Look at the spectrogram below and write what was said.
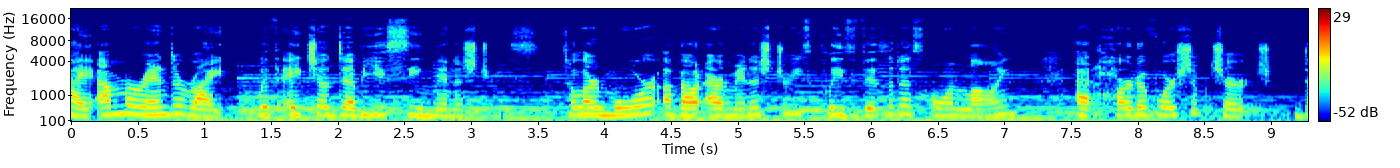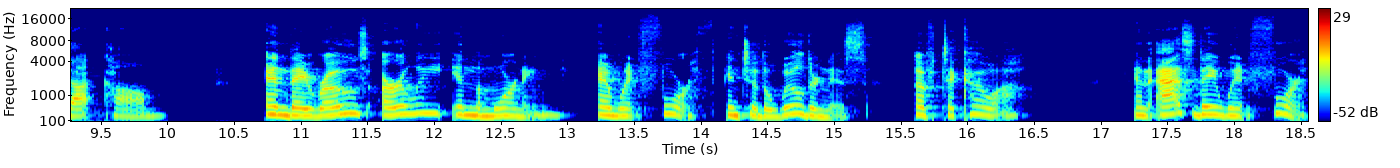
Hi, I'm Miranda Wright with HOWC Ministries. To learn more about our ministries, please visit us online at heartofworshipchurch.com. And they rose early in the morning and went forth into the wilderness of Tekoa. And as they went forth,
